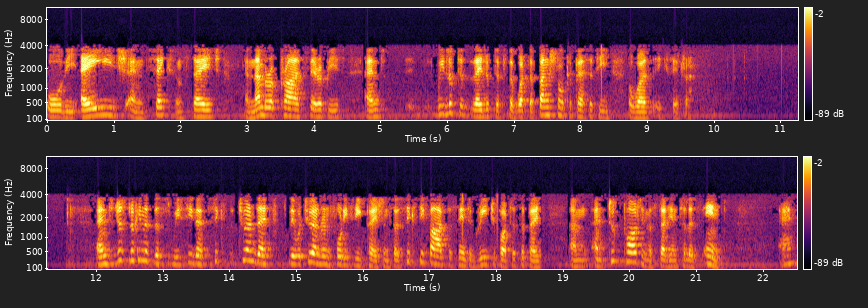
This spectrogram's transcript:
or the age and sex and stage and number of prior therapies, and we looked at, they looked at the, what the functional capacity was, etc. And just looking at this, we see that six, 200, there were 243 patients, so 65% agreed to participate um, and took part in the study until its end. And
